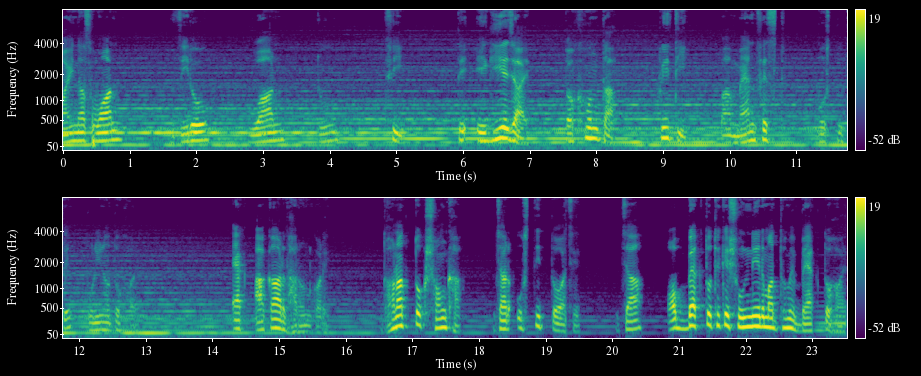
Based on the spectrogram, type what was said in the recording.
minus one zero one two three তে এগিয়ে যায়, তখন তা কৃতি বা ম্যানফেস্ট বস্তুতে পরিণত হয়। এক আকার ধারণ করে। ধনাত্মক সংখ্যা যার অস্তিত্ব আছে, যা অব্যক্ত থেকে শূন্যের মাধ্যমে ব্যক্ত হয়।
